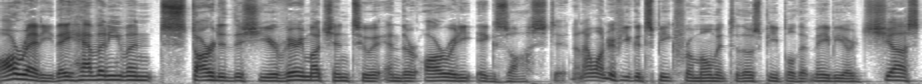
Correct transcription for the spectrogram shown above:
already they haven't even started this year very much into it and they're already exhausted and i wonder if you could speak for a moment to those people that maybe are just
